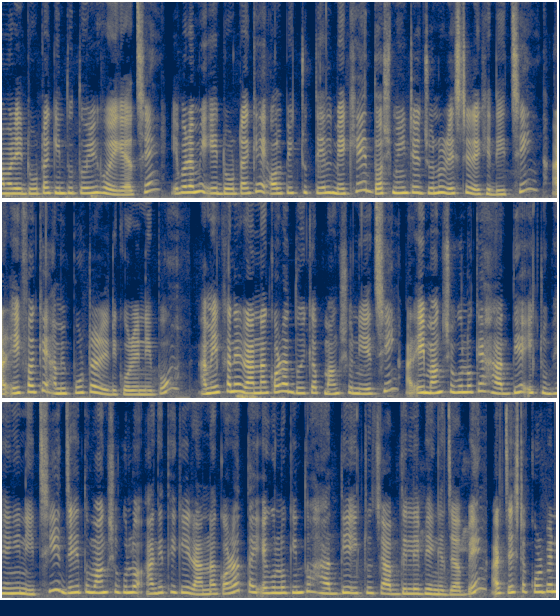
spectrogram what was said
আমার এই ডোটা কিন্তু তৈরি হয়ে গেছে। এবার আমি এই ডোটাকে অল্প একটু তেল মেখে 10 মিনিটের জন্য রেস্টে রেখে দিচ্ছি। আর এই ফাঁকে আমি পুরটা রেডি করে নেব। আমি এখানে রান্না করা দুই কাপ মাংস নিয়েছি আর এই মাংসগুলোকে হাত দিয়ে একটু ভেঙে নিচ্ছি। যেহেতু মাংসগুলো আগে থেকেই রান্না করা, তাই এগুলো কিন্তু হাত দিয়ে একটু চাপ দিলে ভেঙে যাবে। আর চেষ্টা করবেন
